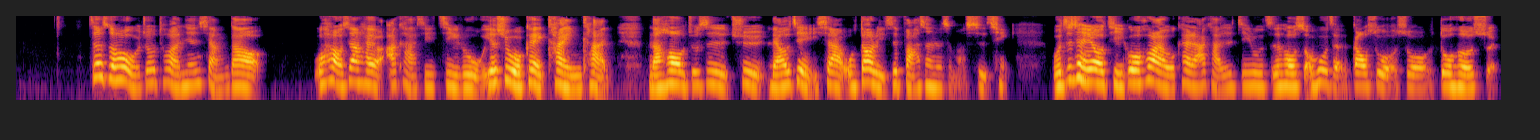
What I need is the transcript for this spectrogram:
这时候我就突然间想到。我好像还有阿卡西记录，也许我可以看一看，然后就是去了解一下我到底是发生了什么事情。我之前也有提过，后来我开了阿卡西记录之后，守护者告诉我说多喝水，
